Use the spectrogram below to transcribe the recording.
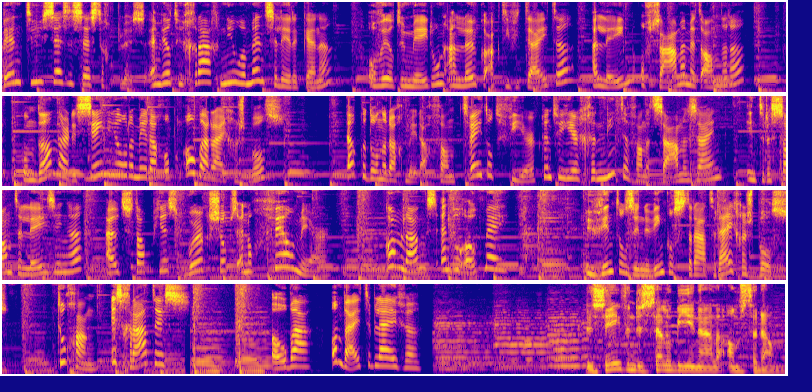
Bent u 66 plus en wilt u graag nieuwe mensen leren kennen? Of wilt u meedoen aan leuke activiteiten, alleen of samen met anderen? Kom dan naar de seniorenmiddag op Oba Rijgersbos. Elke donderdagmiddag van 2 tot 4 kunt u hier genieten van het samen zijn, interessante lezingen, uitstapjes, workshops en nog veel meer. Kom langs en doe ook mee. U vindt ons in de winkelstraat Rijgersbos. Toegang is gratis. Oba, om bij te blijven. De zevende Cello Biennale Amsterdam.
